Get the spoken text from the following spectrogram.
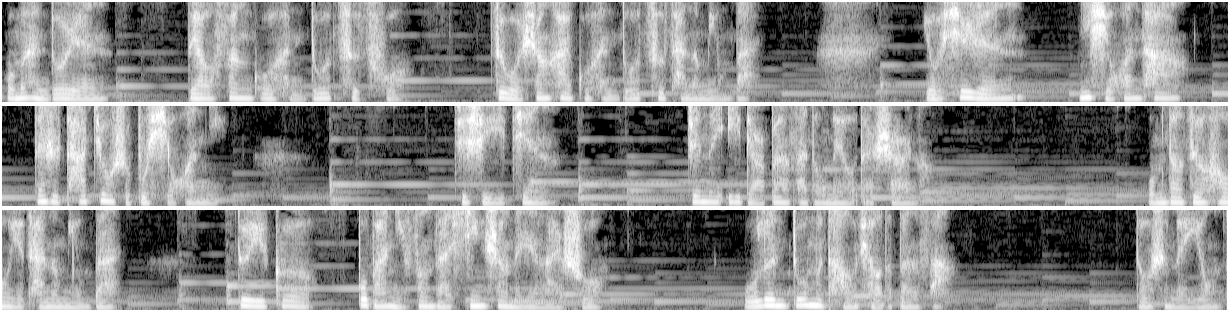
我们很多人。都要犯过很多次错，自我伤害过很多次，才能明白，有些人你喜欢他，但是他就是不喜欢你。这是一件真的一点办法都没有的事儿呢。我们到最后也才能明白，对一个不把你放在心上的人来说，无论多么讨巧的办法，都是没用的。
